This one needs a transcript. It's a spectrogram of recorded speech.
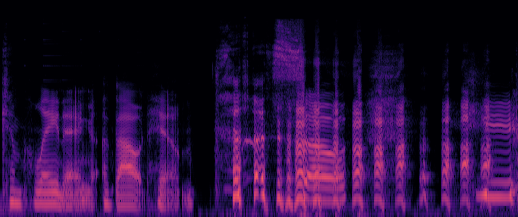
complaining about him. so he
